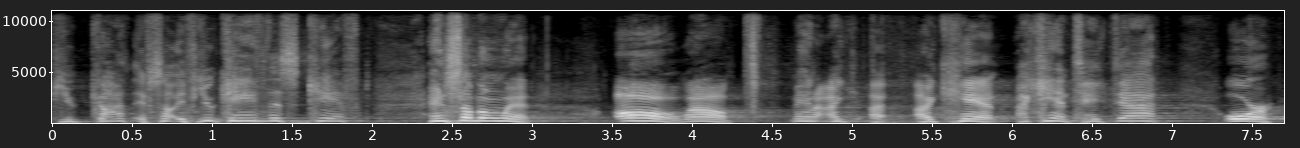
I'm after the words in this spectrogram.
if you got if, so, if you gave this gift and someone went, "Oh wow, man, I, I, I can't I can't take that," or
